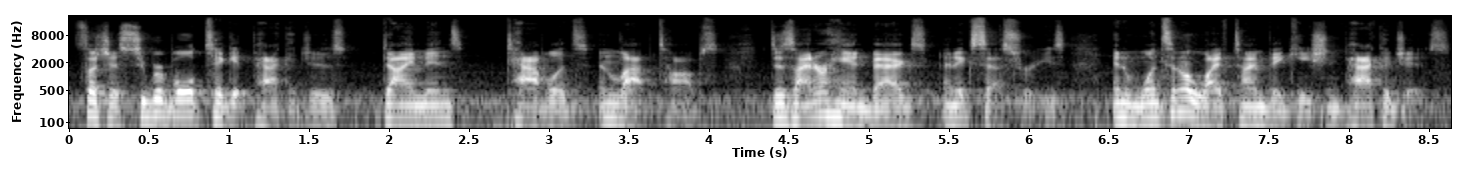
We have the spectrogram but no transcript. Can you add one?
such as Super Bowl ticket packages, diamonds, tablets, and laptops, designer handbags and accessories, and once in a lifetime vacation packages.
